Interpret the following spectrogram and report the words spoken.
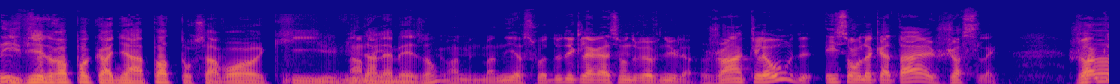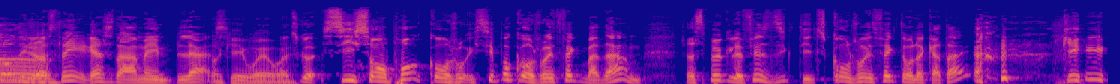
il viendra pas cogner à la porte pour savoir qui vit Non, dans mais- la maison? Ouais, mais demandez, il reçoit deux déclarations de revenus, là. Jean-Claude et son locataire, Jocelyn. Jean-Claude Ah. et Jocelyn restent dans la même place. Ok, ouais, ouais. En tout cas, s'ils sont pas conjoints, c'est pas conjoint de fait que madame, ça se peut que le fils dit que t'es-tu conjoint de fait avec ton locataire? ok.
